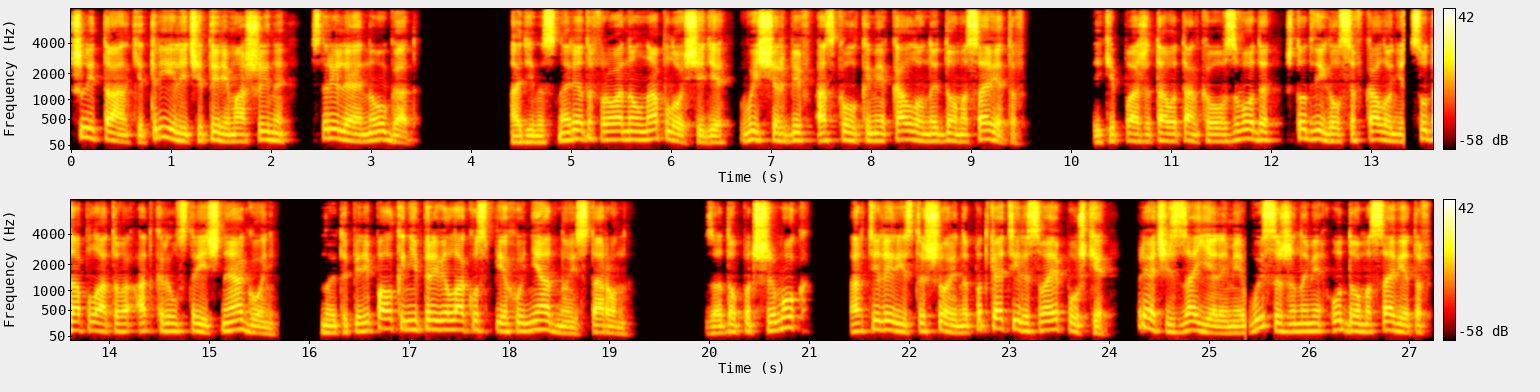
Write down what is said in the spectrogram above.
шли танки, три или четыре машины, стреляя наугад. Один из снарядов рванул на площади, выщербив осколками колонны Дома Советов. Экипажи того танкового взвода, что двигался в колонне Судоплатова, открыл встречный огонь, но эта перепалка не привела к успеху ни одной из сторон. Зато под шимок Артиллеристы Шорина подкатили свои пушки, прячась за елями, высаженными у дома советов,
